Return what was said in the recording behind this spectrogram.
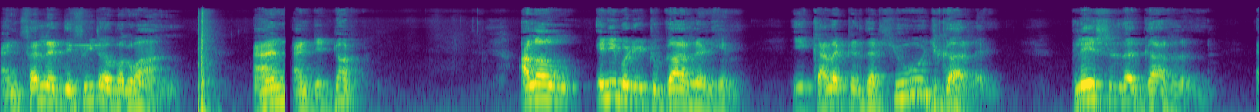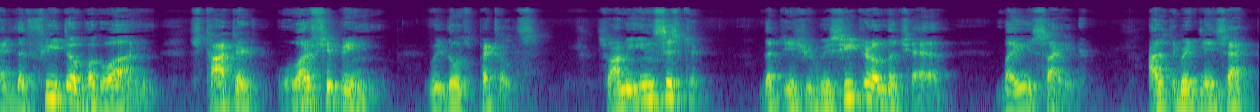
and fell at the feet of Bhagavan and, and did not allow anybody to garland him. He collected that huge garland, placed that garland at the feet of Bhagavan, started worshipping with those petals. Swami insisted that he should be seated on the chair by his side. Ultimately he sat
